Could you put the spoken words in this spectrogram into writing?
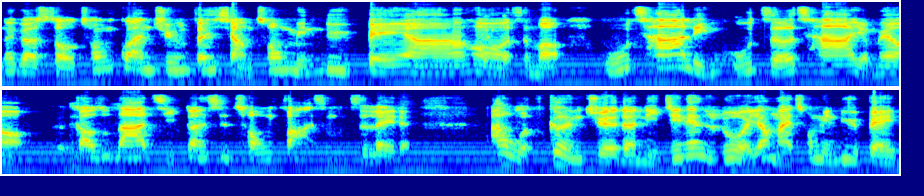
那个首冲冠军分享聪明滤杯啊，吼 什么无差零无折差有没有？告诉大家几段式冲法什么之类的啊。我个人觉得，你今天如果要买聪明滤杯，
